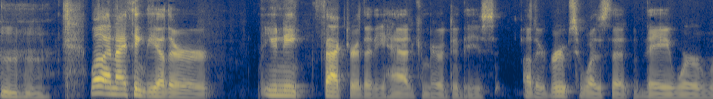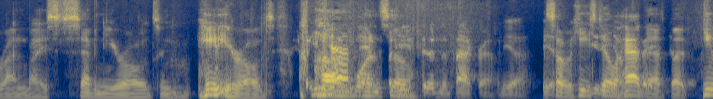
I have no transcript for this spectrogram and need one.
hmm Well, and I think the other unique factor that he had compared to these other groups was that they were run by 70 year olds and 80 year olds. He had Um, one, so- he stood in the background. Yeah. Yeah. so he a still had that, but he,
